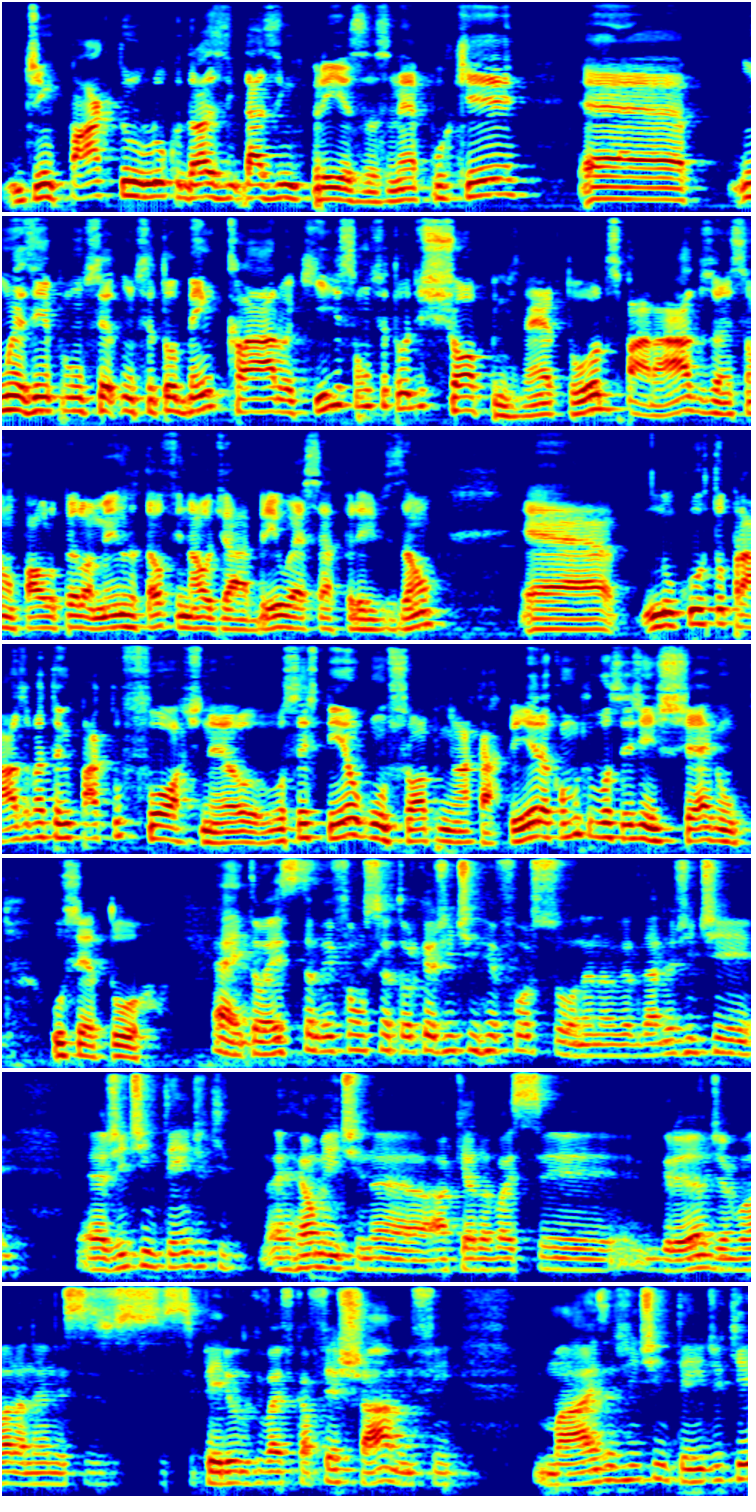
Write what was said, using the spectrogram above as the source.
de impacto no lucro das, das empresas, né? Porque é, um exemplo, um, um setor bem claro aqui são o setor de shoppings, né? Todos parados em São Paulo, pelo menos até o final de abril, essa é a previsão. É, no curto prazo vai ter um impacto forte, né? Vocês têm algum shopping na carteira? Como que vocês enxergam o setor? É, então esse também foi um setor que a gente reforçou, né? Na verdade, a gente, é, a gente entende que é, realmente né, a queda vai ser grande agora, né? Nesse período que vai ficar fechado, enfim mas a gente entende que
